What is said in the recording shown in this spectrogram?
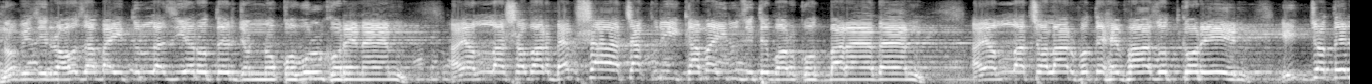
নবীজির রওজা বাইতুল্লাহ জিয়ারতের জন্য কবুল করে নেন। আয় আল্লাহ, সবার ব্যবসা, চাকরি, কামাই রুজিতে বরকত বাড়ায় দেন। আয় আল্লাহ, চলার পথে হেফাজত করেন, ইজ্জতের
